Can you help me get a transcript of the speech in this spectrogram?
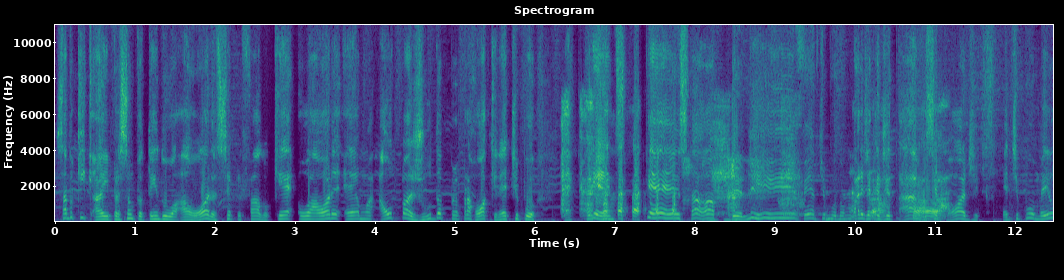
Sabe o que a impressão que eu tenho do A Hora, eu sempre falo, que é o A Hora é uma autoajuda pra rock, né? Tipo, can't, can't stop believing. Tipo, não pare de acreditar, você pode. É tipo meio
